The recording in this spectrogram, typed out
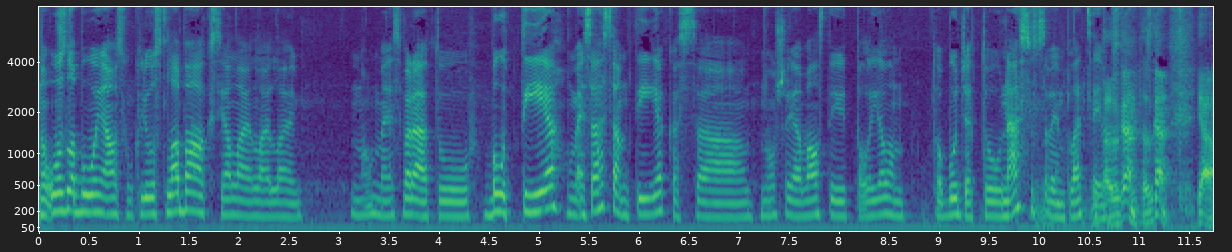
nu, uzlabojās un kļūst labāks, ja, lai, lai, lai nu, mēs varētu būt tie, un mēs esam tie, kas nu, šajā valstī pa lielam to budžetu nes uz saviem pleciem. Tas gan, tas gan. Jā,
